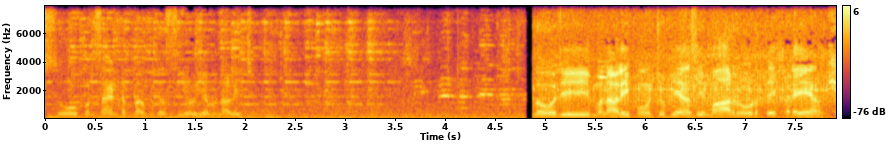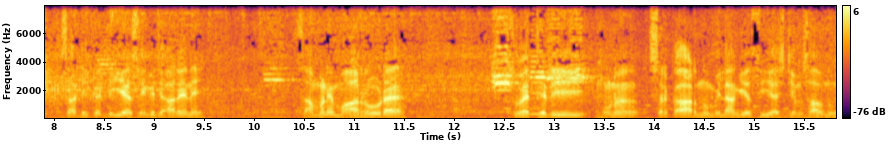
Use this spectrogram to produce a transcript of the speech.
100% ਬਰਫ਼ ਦੱਸੀ ਹੋਈ ਹੈ ਮਨਾਲੀ 'ਚ। ਲੋ ਜੀ, ਮਨਾਲੀ ਪਹੁੰਚ ਚੁੱਕੇ ਹਾਂ ਅਸੀਂ, ਮਾਰ ਰੋਡ ਤੇ ਖੜੇ ਹਾਂ। ਸਾਡੀ ਗੱਡੀ ਹੈ, ਸਿੰਘ ਜਾ ਰਹੇ ਨੇ। ਸਾਹਮਣੇ ਮਾਰ ਰੋਡ ਹੈ। ਸੋ ਇੱਥੇ ਦੀ ਹੁਣ ਸਰਕਾਰ ਨੂੰ ਮਿਲਾਂਗੇ ਅਸੀਂ, ਐਸਡੀਐਮ ਸਾਹਿਬ ਨੂੰ,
